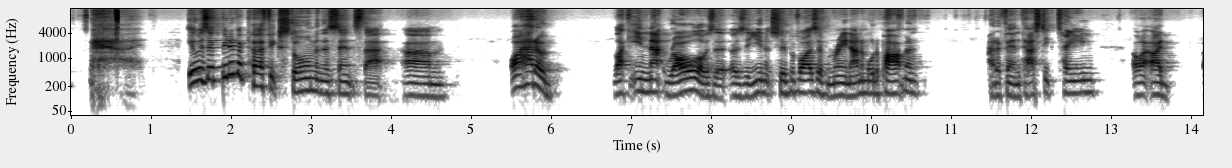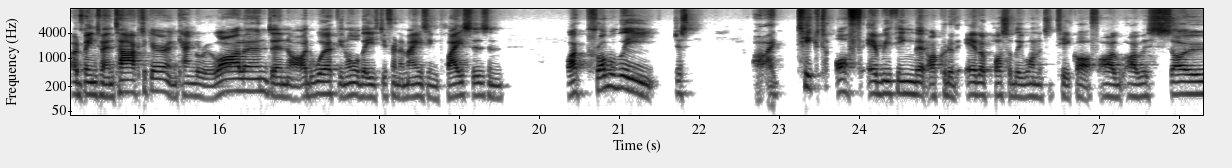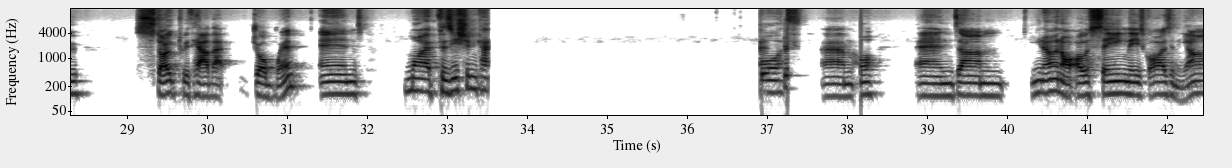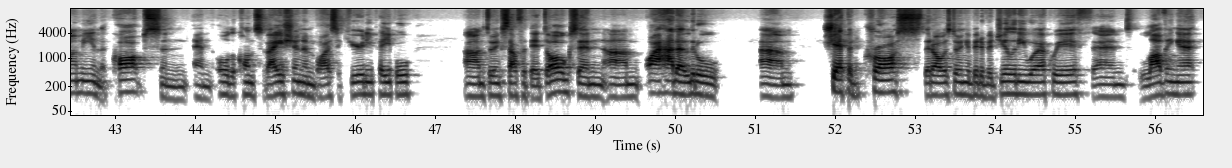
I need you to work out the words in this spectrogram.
it was a bit of a perfect storm in the sense that um, I had a like in that role, I was I was the unit supervisor of marine animal department. I had a fantastic team. I, I'd I'd been to Antarctica and Kangaroo Island, and I'd worked in all these different amazing places, and I probably just I ticked off everything that I could have ever possibly wanted to tick off. I, I was so stoked with how that job went, and my position came. Um, and um, you know, and I, I, was seeing these guys in the army and the cops and and all the conservation and biosecurity people um, doing stuff with their dogs, and um, I had a little um, shepherd cross that I was doing a bit of agility work with and loving it,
